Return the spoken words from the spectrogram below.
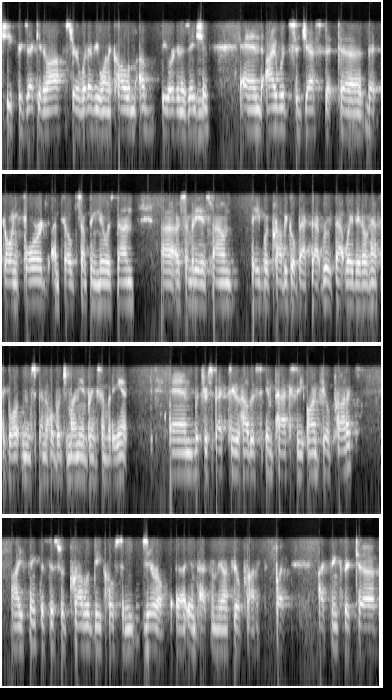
chief executive officer, whatever you want to call him, of the organization. And I would suggest that uh, that going forward, until something new is done uh, or somebody is found, they would probably go back that route. That way, they don't have to go out and spend a whole bunch of money and bring somebody in. And with respect to how this impacts the on-field product, I think that this would probably be close to zero uh, impact on the on-field product. But I think that uh,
